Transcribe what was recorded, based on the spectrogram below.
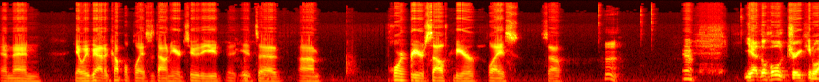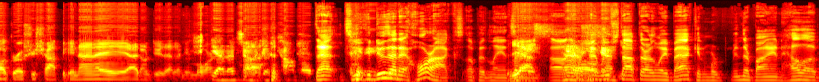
and then yeah, we've got a couple places down here too that you it's a um, pour yourself beer place. So Huh. yeah, the whole drinking while grocery shopping. I I don't do that anymore. yeah, that's not a Uh, good combo. That so you can do that at Horrocks up in Lansing. Yes. Uh, Yeah. every time Yeah. we've stopped there on the way back, and we're in there buying hella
